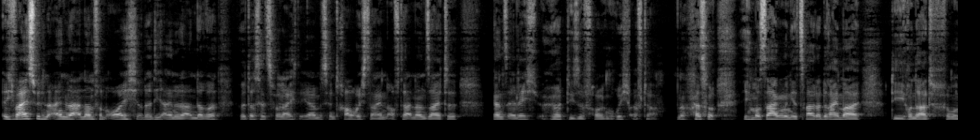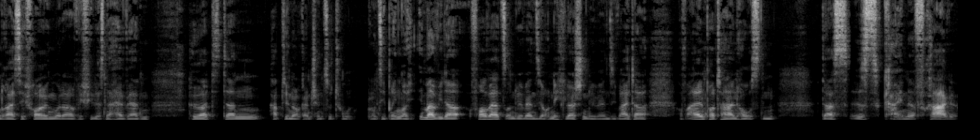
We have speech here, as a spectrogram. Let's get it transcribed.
ich weiß, für den einen oder anderen von euch oder die eine oder andere wird das jetzt vielleicht eher ein bisschen traurig sein. Auf der anderen Seite, ganz ehrlich, hört diese Folgen ruhig öfter. Ne? Also ich muss sagen, wenn ihr zwei oder dreimal die 135 Folgen oder wie viele es nachher werden, hört, dann habt ihr noch ganz schön zu tun. Und sie bringen euch immer wieder vorwärts und wir werden sie auch nicht löschen. Wir werden sie weiter auf allen Portalen hosten. Das ist keine Frage.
